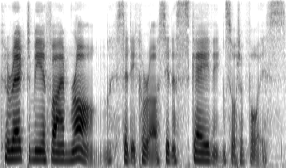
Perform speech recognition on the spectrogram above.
Correct me if I'm wrong, said Icaros in a scathing sort of voice,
